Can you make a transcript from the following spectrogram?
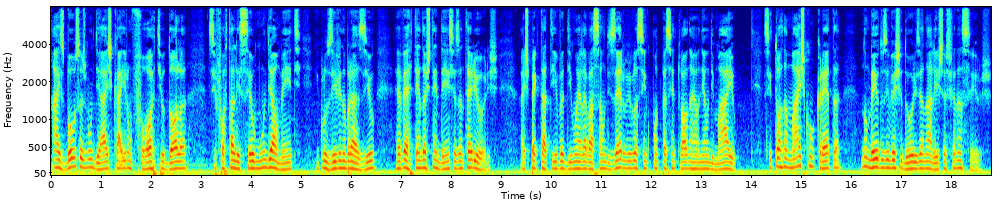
as bolsas mundiais caíram forte, o dólar se fortaleceu mundialmente, inclusive no Brasil, revertendo as tendências anteriores a expectativa de uma elevação de 0,5 ponto percentual na reunião de maio se torna mais concreta no meio dos investidores e analistas financeiros.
